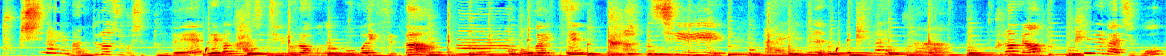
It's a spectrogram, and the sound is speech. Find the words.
푹신하게 만들어주고 싶은데 내가 가진 재료라고는 뭐가 있을까? 음, 뭐가 있지? 그렇지. 나에게는 피가 있구나. 그러면 피를 가지고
